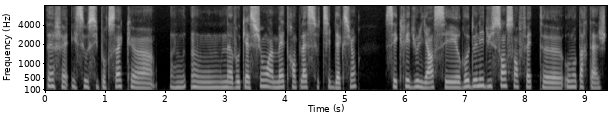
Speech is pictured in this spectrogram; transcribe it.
Tout à fait. Et c'est aussi pour ça que on, on a vocation à mettre en place ce type d'action. C'est créer du lien, c'est redonner du sens en fait au mot partage.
